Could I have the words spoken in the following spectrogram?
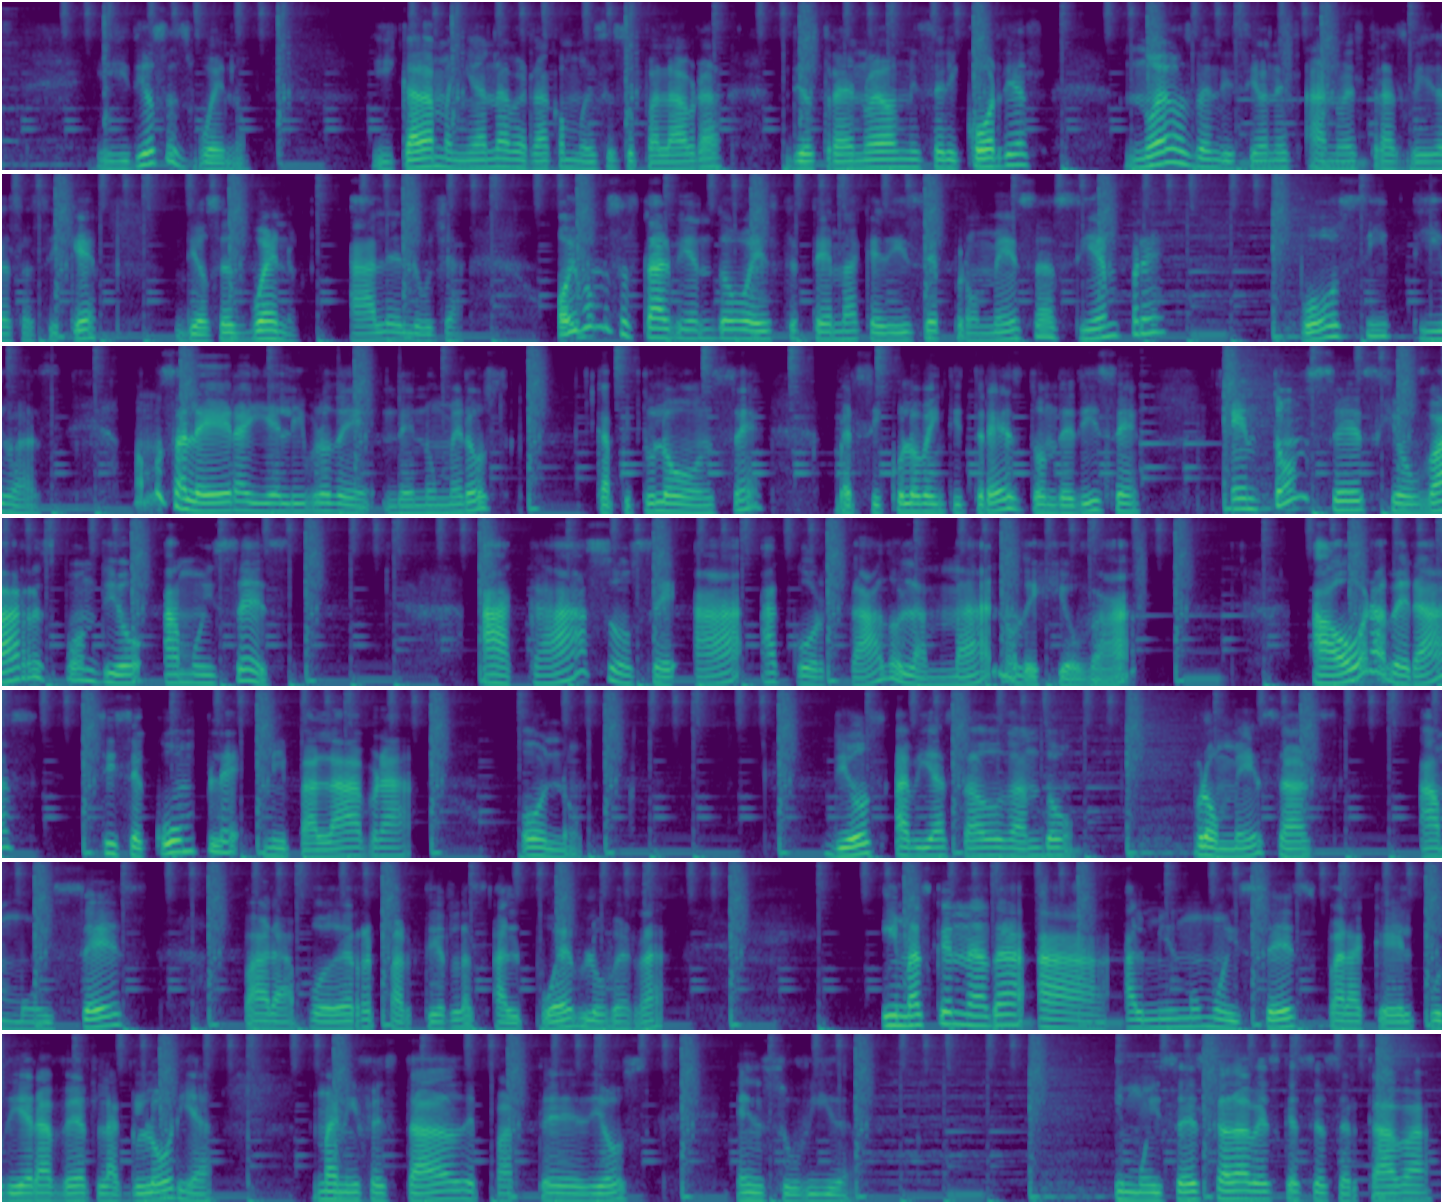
y Dios es bueno. Y cada mañana, ¿verdad? Como dice su palabra, Dios trae nuevas misericordias, nuevas bendiciones a nuestras vidas. Así que Dios es bueno. Aleluya. Hoy vamos a estar viendo este tema que dice promesas siempre positivas. Vamos a leer ahí el libro de, de números, capítulo 11, versículo 23, donde dice, entonces Jehová respondió a Moisés, ¿acaso se ha acortado la mano de Jehová? Ahora verás si se cumple mi palabra o no. Dios había estado dando promesas a Moisés para poder repartirlas al pueblo, ¿verdad? Y más que nada al mismo Moisés para que él pudiera ver la gloria manifestada de parte de Dios en su vida. Y Moisés cada vez que se acercaba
